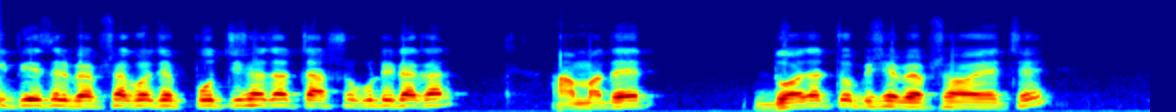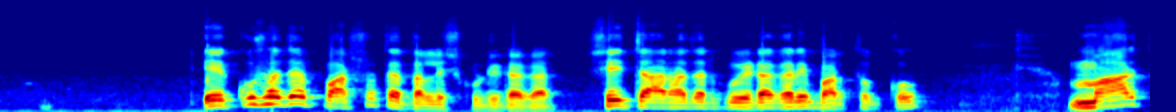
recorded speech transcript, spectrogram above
ইপিএস এর ব্যবসা করেছে পঁচিশ হাজার চারশো কোটি টাকার। আমাদের দু হাজার চব্বিশে ব্যবসা হয়েছে একুশ হাজার পাঁচশো তেতাল্লিশ কোটি টাকার। সেই চার হাজার কোটি টাকারই পার্থক্য। মার্চ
